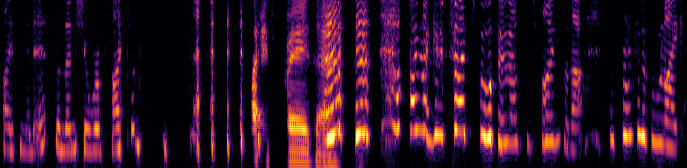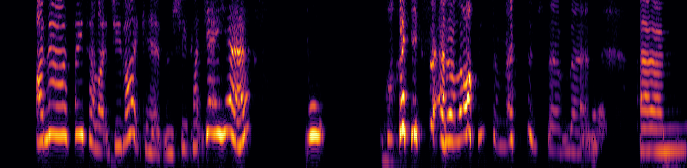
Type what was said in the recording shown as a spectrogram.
45 minutes and then she'll reply to them. That is crazy. I'm like, first of all, who has the time for that? But second of all, like, I know I say to her, like, do you like him? And she's like, yeah, yeah. Well, why you set alarms to message them then? Um,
